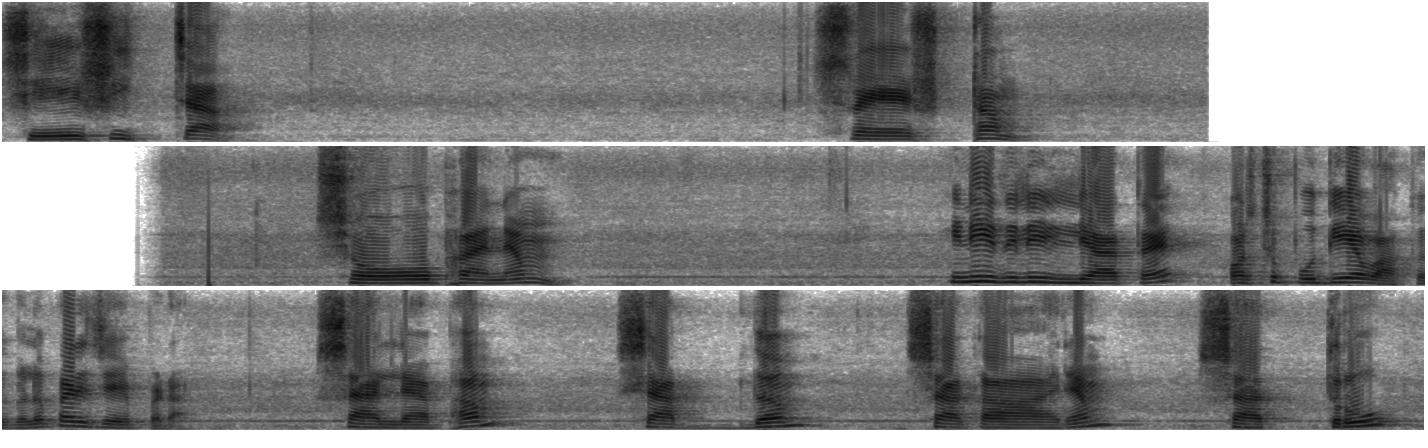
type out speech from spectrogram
ശേഷിച്ച ശ്രേഷ്ഠം. ശോഭനം. ഇനി ഇതിലില്ലാത്ത കുറച്ച് പുതിയ വാക്കുകൾ പരിചയപ്പെടാം. ശലഭം ശബ്ദം ശകാരം ശത്രു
